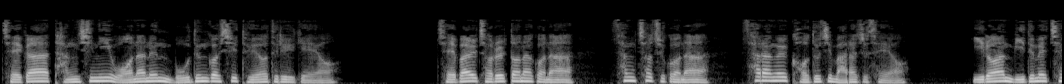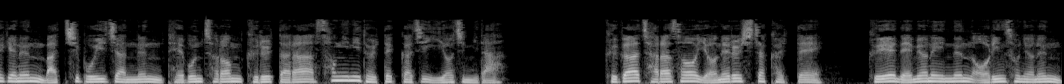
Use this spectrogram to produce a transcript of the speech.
제가 당신이 원하는 모든 것이 되어드릴게요. 제발 저를 떠나거나 상처 주거나 사랑을 거두지 말아주세요. 이러한 믿음의 체계는 마치 보이지 않는 대본처럼 그를 따라 성인이 될 때까지 이어집니다. 그가 자라서 연애를 시작할 때 그의 내면에 있는 어린 소녀는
